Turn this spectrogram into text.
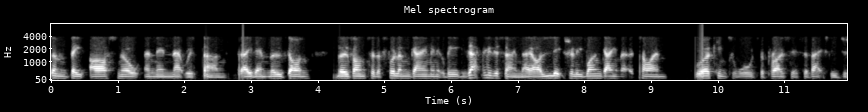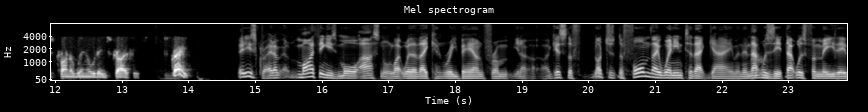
them beat Arsenal and then that was done. They then moved on move on to the Fulham game and it'll be exactly the same. They are literally one game at a time working towards the process of actually just trying to win all these trophies. It's great. It is great. I mean, my thing is more Arsenal, like whether they can rebound from, you know, I guess the not just the form they went into that game, and then that was it. That was for me their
